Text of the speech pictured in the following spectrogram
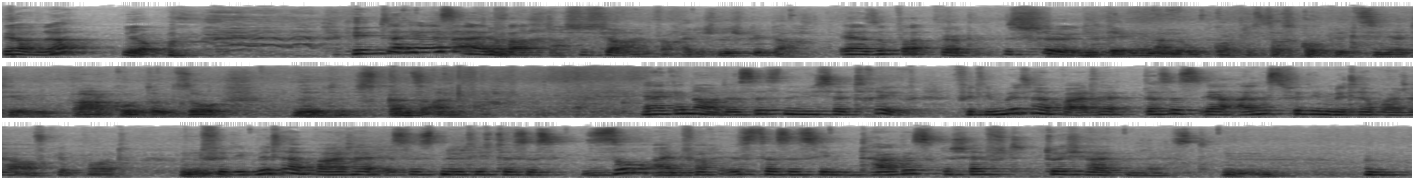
Ja, ne? Ja. Hinterher ist einfach. Ja, das ist ja einfach, hätte ich nicht gedacht. Ja, super. Ja. Ist schön. Die denken alle, oh Gott, ist das kompliziert hier mit Barcode und so. Nee, das ist ganz einfach. Ja, genau, das ist nämlich der Trick. Für die Mitarbeiter, das ist ja alles für die Mitarbeiter aufgebaut. Und hm. für die Mitarbeiter ist es nötig, dass es so einfach ist, dass es sie im Tagesgeschäft durchhalten lässt. Mhm. Und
